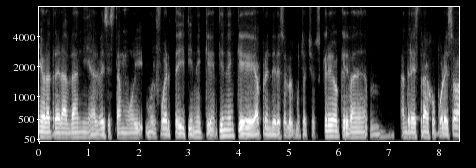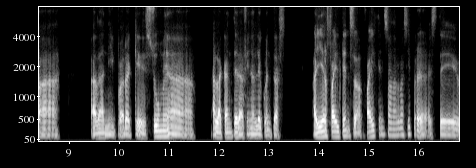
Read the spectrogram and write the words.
Y ahora traer a Dani Alves está muy, muy fuerte y tiene que, tienen que aprender eso los muchachos. Creo que Andrés trajo por eso a, a Dani para que sume a, a la cantera a final de cuentas. Ayer Faitelson, Faitelson, algo así, pero este...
